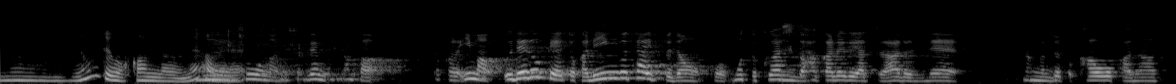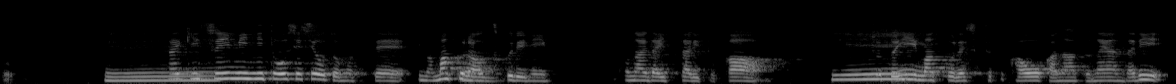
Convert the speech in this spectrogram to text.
ん。なんでわかんだろうね、あうんれ。そうなんですよ。でもなんか、だから今、腕時計とかリングタイプの、こう、もっと詳しく測れるやつあるんで、なんかちょっと買おうかなと。最近睡眠に投資しようと思って、今枕を作りに、この間行ったりとか、へちえ。ょっといいマットレスちょっと買おうかなと悩んだり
